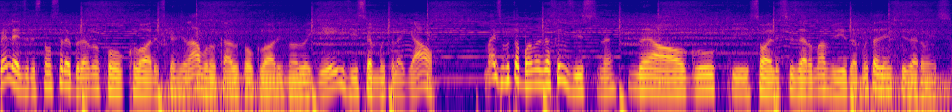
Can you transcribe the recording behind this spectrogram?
beleza, eles estão celebrando o folclore escandinavo, no caso o folclore norueguês, isso é muito legal. Mas muita banda já fez isso, né? Não é algo que só eles fizeram na vida, muita gente fizeram isso.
